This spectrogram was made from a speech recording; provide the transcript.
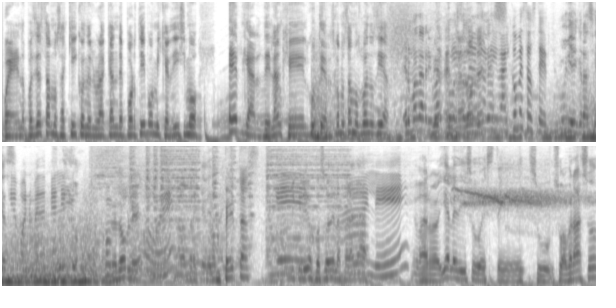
Bueno, pues ya estamos aquí con el huracán deportivo, mi queridísimo Edgar del Ángel Gutiérrez. ¿Cómo estamos? Buenos días. Hermana Rival, ¿cómo rival, ¿cómo está usted? Muy bien, gracias. Qué bueno, me, me alegro. Redoble. ¿eh? Hombre, qué de- Trompetas. Qué Mi querido Josué de la Fraga. Qué bárbaro. Ya le di su este su, su abrazo.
